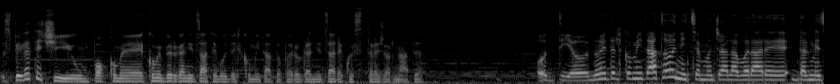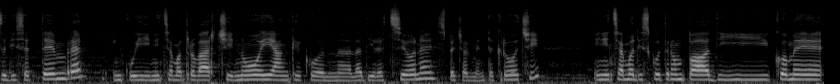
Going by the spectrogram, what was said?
spiegateci un po' come, come vi organizzate voi del comitato per organizzare queste tre giornate. Oddio, noi del comitato iniziamo già a lavorare dal mese di settembre, in cui iniziamo a trovarci noi anche con la direzione, specialmente Croci. Iniziamo a discutere un po' di come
